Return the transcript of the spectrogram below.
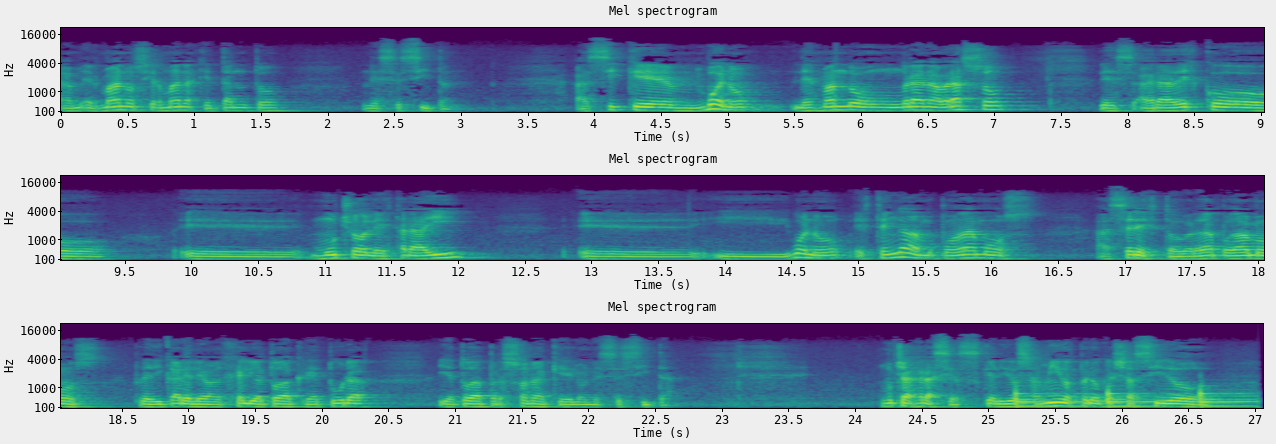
hermanos y hermanas que tanto necesitan. Así que, bueno, les mando un gran abrazo, les agradezco eh, mucho el estar ahí eh, y bueno, tengamos, podamos hacer esto, ¿verdad? Podamos predicar el Evangelio a toda criatura y a toda persona que lo necesita. Muchas gracias, queridos amigos. Espero que haya sido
